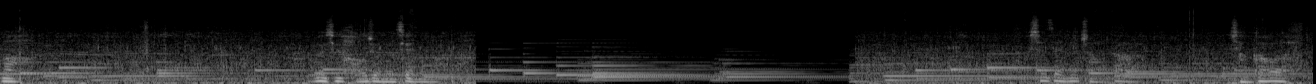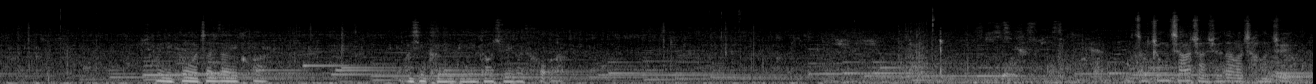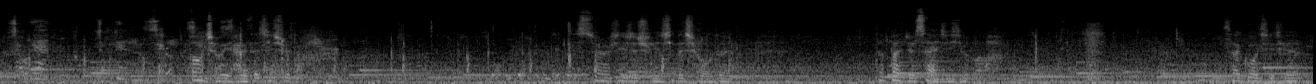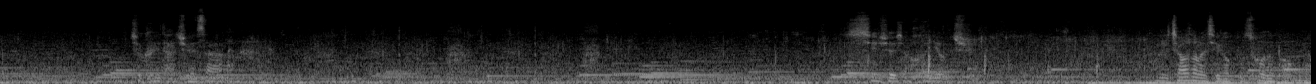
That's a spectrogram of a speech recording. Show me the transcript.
妈，我已经好久没见你了。我现在已经长大了，长高了。如果你跟我站在一块儿，我已经可能比你高出一个头了。我从中甲转学到了长郡，棒球也还在继续打。虽然是一支全新的球队，但半决赛已经赢了。再过几天就可以打决赛了。新学校很有趣，我也交到了几个不错的朋友，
